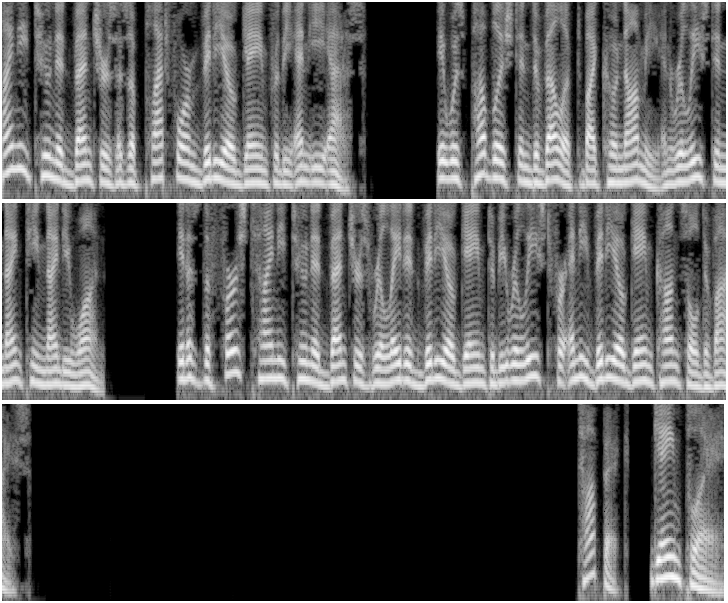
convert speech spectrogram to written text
Tiny Toon Adventures is a platform video game for the NES. It was published and developed by Konami and released in 1991. It is the first Tiny Toon Adventures related video game to be released for any video game console device. Gameplay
